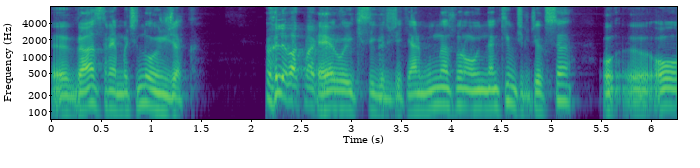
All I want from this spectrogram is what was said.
e, Galatasaray maçında oynayacak. Öyle bakmak Eğer lazım. o ikisi girecek. Yani bundan sonra oyundan kim çıkacaksa o, e, o,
